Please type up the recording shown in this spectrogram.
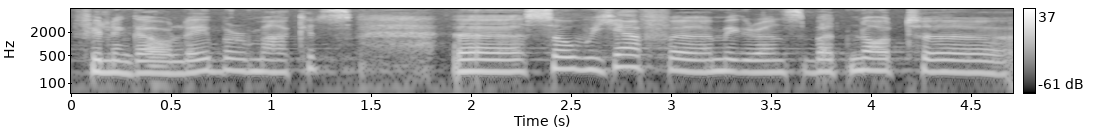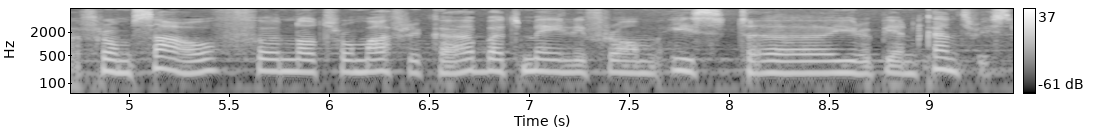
filling our labor markets. Uh, so we have uh, migrants, but not uh, from south, uh, not from Africa, but mainly from East European countries,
